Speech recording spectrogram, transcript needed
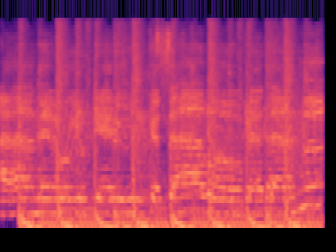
雨を避ける傘を傾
